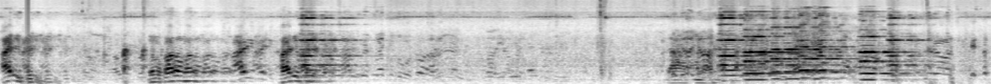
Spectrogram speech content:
હારી પડી એનું કારણ? હારી પડી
